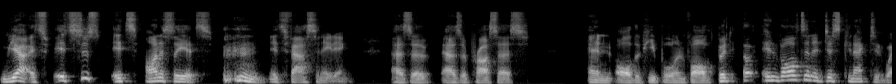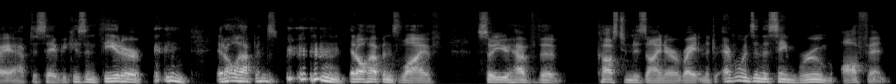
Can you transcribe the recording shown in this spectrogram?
yeah, it's it's just it's honestly it's it's fascinating as a as a process and all the people involved, but uh, involved in a disconnected way, I have to say, because in theater, it all happens it all happens live. So you have the costume designer, right? And the, everyone's in the same room often.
